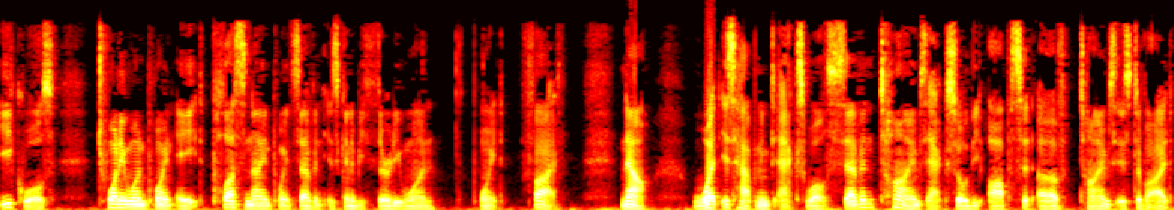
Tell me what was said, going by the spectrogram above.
equals 21.8 plus 9.7 is going to be 31.5. Now, what is happening to x? Well, 7 times x, so the opposite of times is divide.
